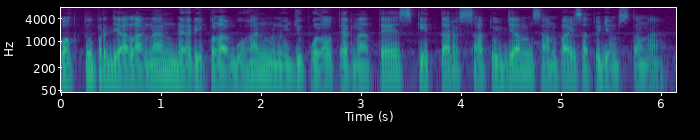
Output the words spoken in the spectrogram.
Waktu perjalanan dari pelabuhan menuju Pulau Ternate sekitar satu jam sampai satu jam setengah.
